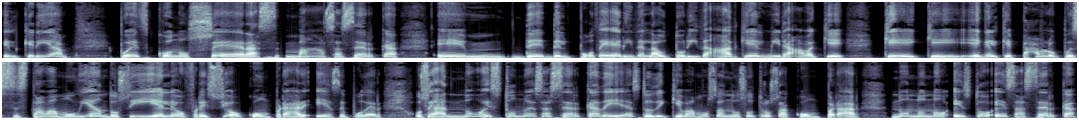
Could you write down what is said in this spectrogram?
él quería pues conocer más acerca em, de, del poder y de la autoridad que él miraba que, que, en el que Pablo pues se estaba moviendo, sí, y él le ofreció comprar ese poder. O sea, no, esto no es acerca de esto, de que vamos a nosotros a comprar. No, no, no, esto es acerca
